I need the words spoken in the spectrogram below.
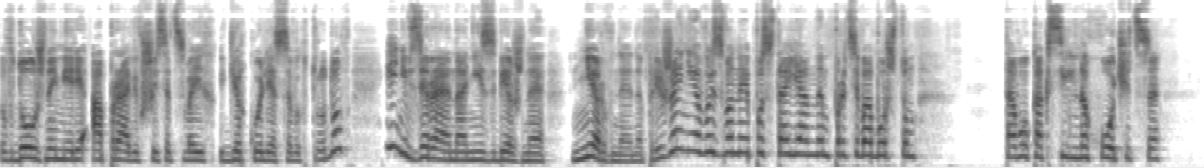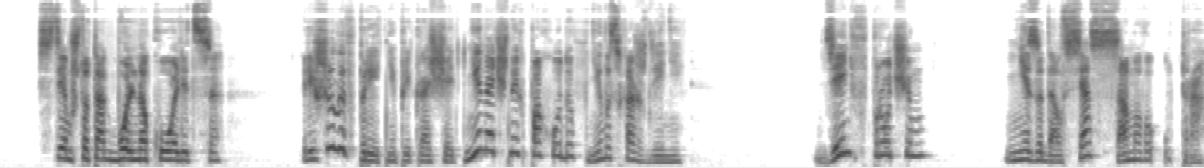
в должной мере оправившись от своих геркулесовых трудов и невзирая на неизбежное нервное напряжение, вызванное постоянным противоборством того, как сильно хочется, с тем, что так больно колется, решил и впредь не прекращать ни ночных походов, ни восхождений. День, впрочем, не задался с самого утра.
